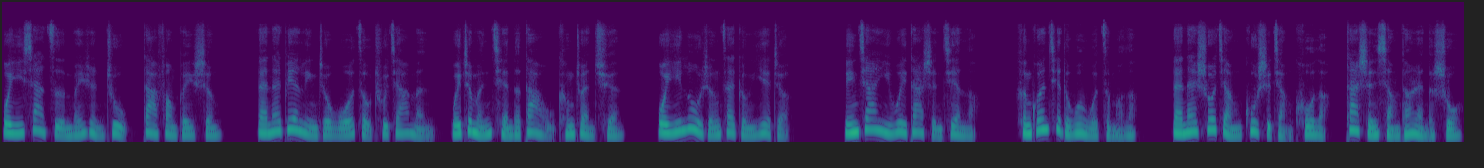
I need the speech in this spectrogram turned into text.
我一下子没忍住，大放悲声。奶奶便领着我走出家门，围着门前的大五坑转圈。我一路仍在哽咽着。林家一位大婶见了，很关切的问我怎么了。奶奶说讲故事讲哭了。大婶想当然的说：“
